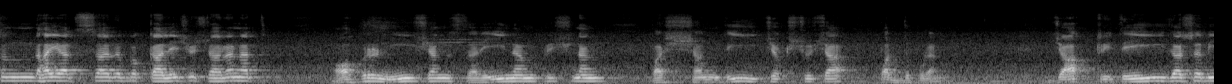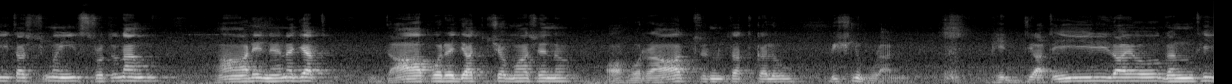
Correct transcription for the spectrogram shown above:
সন্ধ্যায়াত অহর্নিশং সরীনম কৃষ্ণং পশ্যন্তি চক্ষুষা পদ্মপুরাণ জাকৃতেই দশবি তস্मै শ্রুতনাং হারে নেনজাত দাপরে যাচ্ছ মাসেন অহরাত্র তৎকালো বিষ্ণুপুরাণ ভিদ্যতেহৃদয় গন্থি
